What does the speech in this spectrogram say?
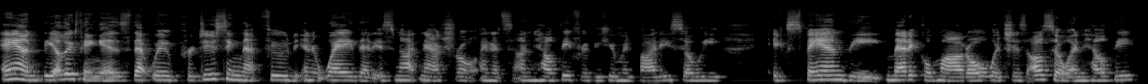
and the other thing is that we're producing that food in a way that is not natural and it's unhealthy for the human body. So we expand the medical model, which is also unhealthy.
